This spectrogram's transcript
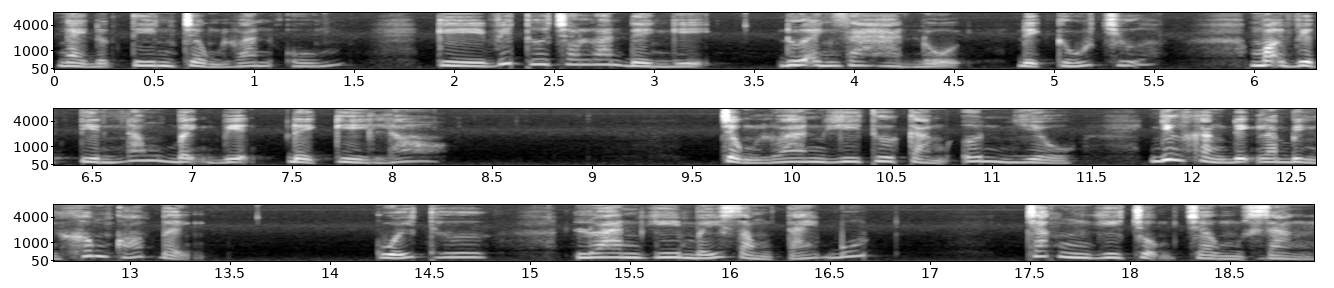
Ngày được tin chồng Loan ốm, Kỳ viết thư cho Loan đề nghị đưa anh ra Hà Nội để cứu chữa. Mọi việc tiền nong bệnh viện để Kỳ lo. Chồng Loan ghi thư cảm ơn nhiều, nhưng khẳng định là mình không có bệnh. Cuối thư, Loan ghi mấy dòng tái bút. Chắc ghi trộm chồng rằng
